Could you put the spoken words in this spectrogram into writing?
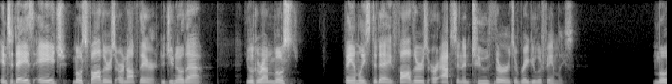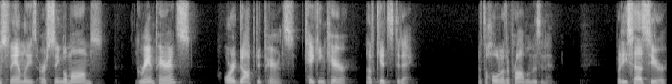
In today's age, most fathers are not there. Did you know that? You look around most families today, fathers are absent in two thirds of regular families. Most families are single moms, grandparents, or adopted parents taking care of kids today. That's a whole other problem, isn't it? But he says here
